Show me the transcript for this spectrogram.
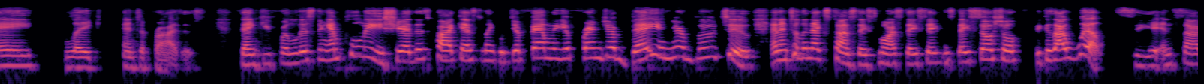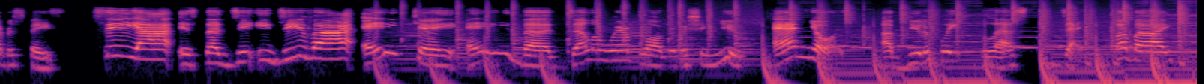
A Blake Enterprises. Thank you for listening, and please share this podcast link with your family, your friends, your bay, and your boo too. And until the next time, stay smart, stay safe, and stay social because I will see you in cyberspace. See ya. It's the DE Diva, aka the Delaware blogger, wishing you and yours a beautifully blessed day. Bye bye.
